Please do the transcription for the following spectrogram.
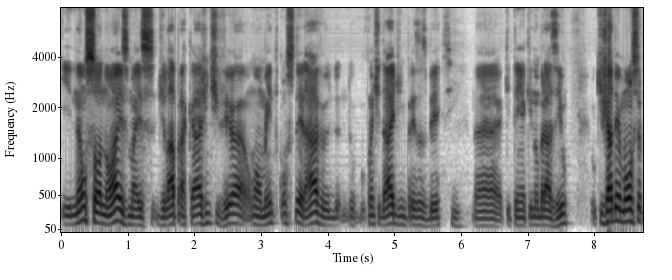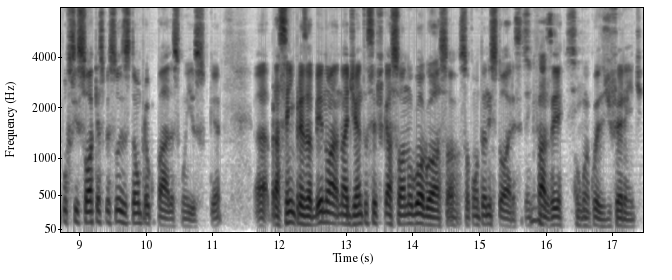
e não só nós, mas de lá para cá a gente vê um aumento considerável da quantidade de empresas B né, que tem aqui no Brasil, o que já demonstra por si só que as pessoas estão preocupadas com isso. Porque uh, ah, para ser empresa B, não, não, adianta você ficar só no gogó, só, só contando histórias. Você sim, tem que fazer sim. alguma coisa diferente.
